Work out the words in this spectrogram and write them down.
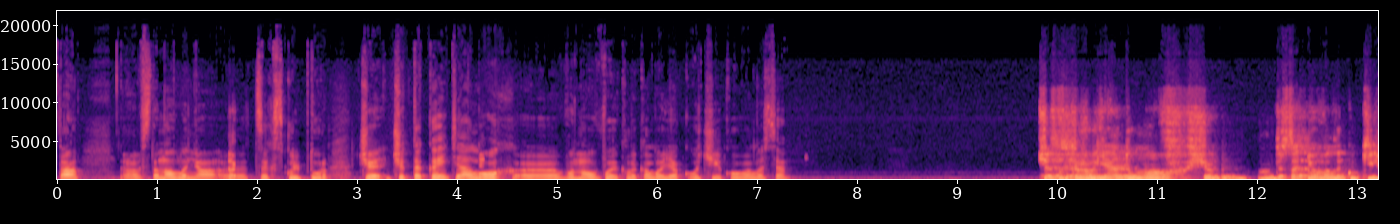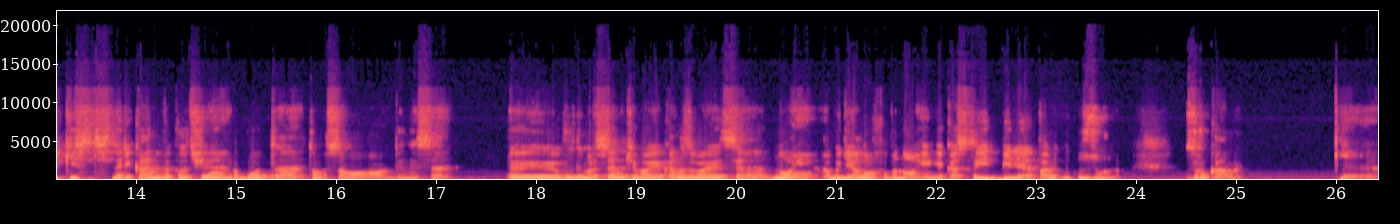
Та? Встановлення е, цих скульптур. Чи, чи такий діалог воно викликало, як очікувалося? Чесно скажу, я думав, що достатньо велику кількість нарікань викличе робота того самого Дениса е, Володимира Семківа, яка називається Ноги або діалог, або ноги, яка стоїть біля пам'ятнику Зуна з руками. Е,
